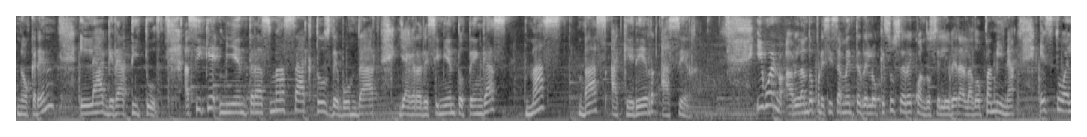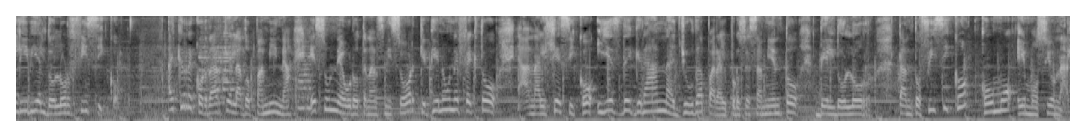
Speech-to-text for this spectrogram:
¿no creen? La gratitud. Así que mientras más actos de bondad y agradecimiento tengas, más vas a querer hacer. Y bueno, hablando precisamente de lo que sucede cuando se libera la dopamina, esto alivia el dolor físico. Hay que recordar que la dopamina es un neurotransmisor que tiene un efecto analgésico y es de gran ayuda para el procesamiento del dolor, tanto físico como emocional.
